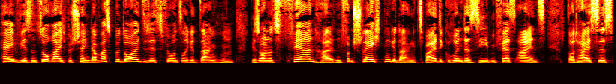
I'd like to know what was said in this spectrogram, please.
hey, wir sind so reich beschenkt, aber was bedeutet das für unsere Gedanken? Wir sollen uns fernhalten von schlechten Gedanken. 2. Korinther 7, Vers 1. Dort heißt es,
